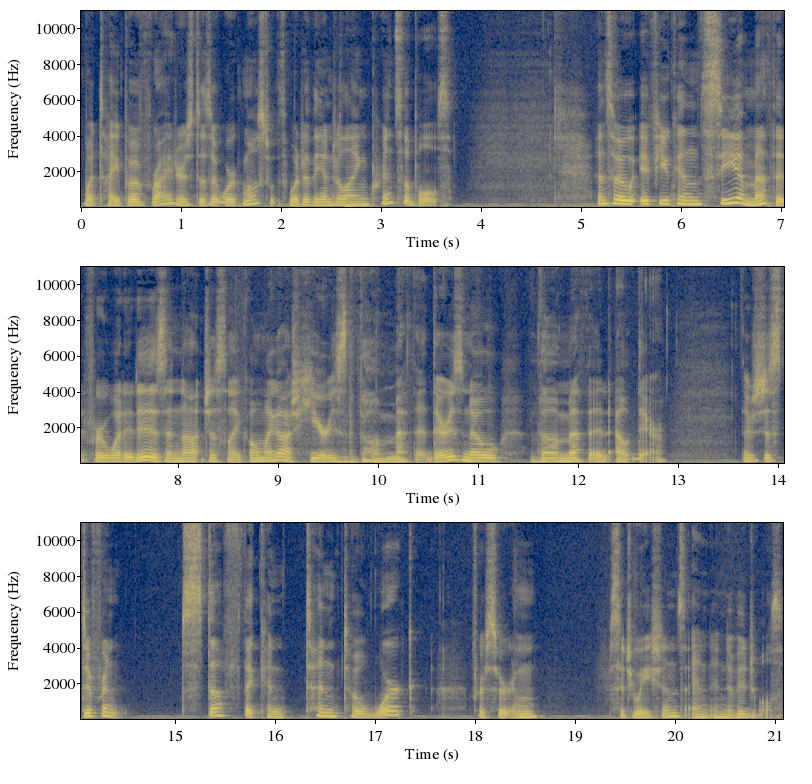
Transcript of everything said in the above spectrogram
What type of riders does it work most with? What are the underlying principles? And so, if you can see a method for what it is and not just like, oh my gosh, here is the method, there is no the method out there. There's just different stuff that can tend to work for certain situations and individuals.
